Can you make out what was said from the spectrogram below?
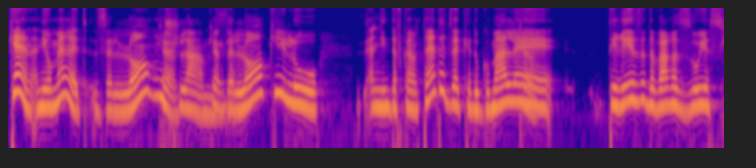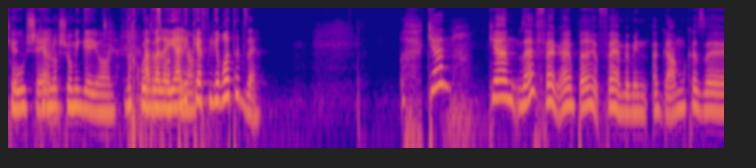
כן, אני אומרת, זה לא כן, מושלם, כן, זה כן. לא כאילו... אני דווקא נותנת את זה כדוגמה ל... כן. תראי איזה דבר הזוי עשו, כן, שאין כן. לו שום היגיון. דחקו את עצמם אבל היה לי. כיף לראות את זה. כן, זה יפה, היה פרק יפה, הם במין אגם כזה,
